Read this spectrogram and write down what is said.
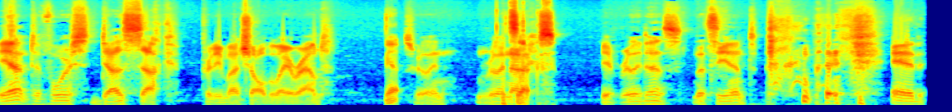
Yeah. Divorce does suck pretty much all the way around. Yeah, It's really, really It nice. sucks. It really does. That's the end. and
